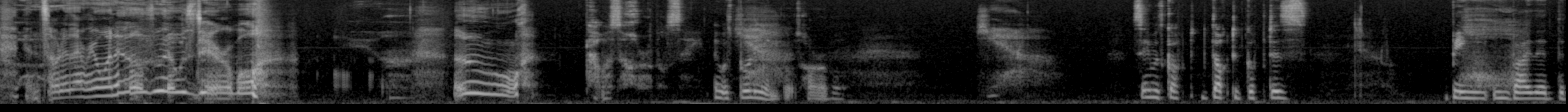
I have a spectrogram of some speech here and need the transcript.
and so does everyone else. That was terrible. Ooh. That was a horrible scene. It was brilliant, but it was horrible. Same with Dr. Gupta's being eaten by the, the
